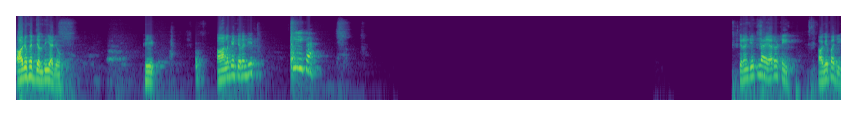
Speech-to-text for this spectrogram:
ਆ ਜਾਓ ਫਿਰ, ਜਲਦੀ ਆ ਜਾਓ ਠੀਕ। ਆਣ ਲੱਗੇ ਚਰਨਜੀਤ? ਠੀਕ ਹੈ। ਚਰਨਜੀਤ ਲੈ ਆ ਰੋਟੀ। ਆ ਗਏ ਭਾਜੀ।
